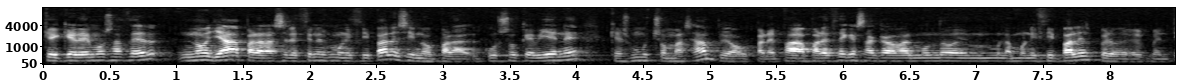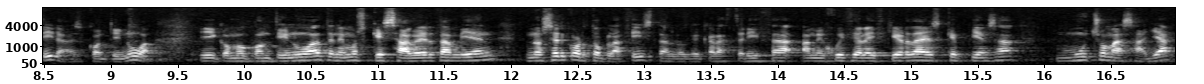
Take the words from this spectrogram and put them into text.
qué queremos hacer, no ya para las elecciones municipales, sino para el curso que viene, que es mucho más amplio. Parece que se acaba el mundo en las municipales, pero es mentira, continúa. Y como continúa, tenemos que saber también no ser cortoplacistas. Lo que caracteriza, a mi juicio, a la izquierda es que piensa mucho más allá,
